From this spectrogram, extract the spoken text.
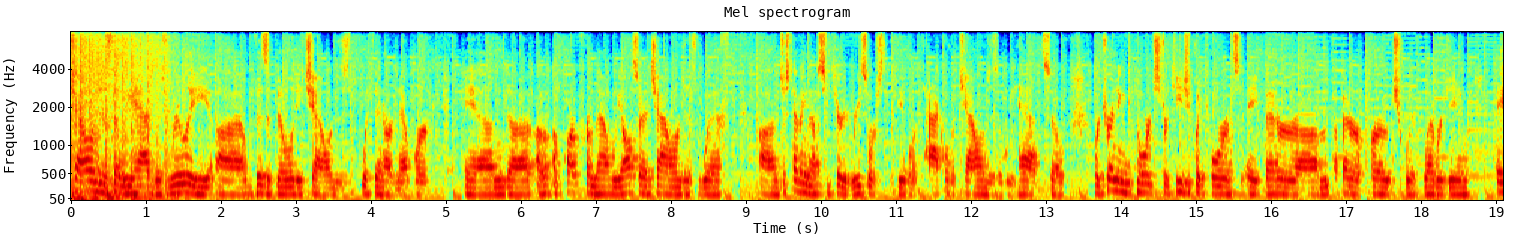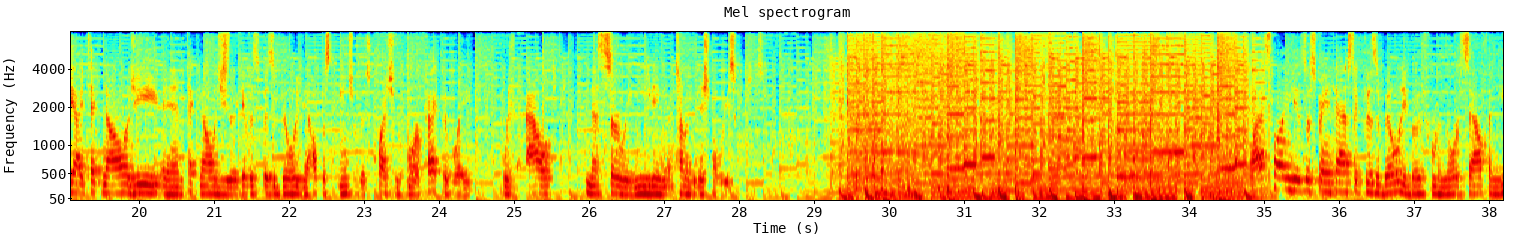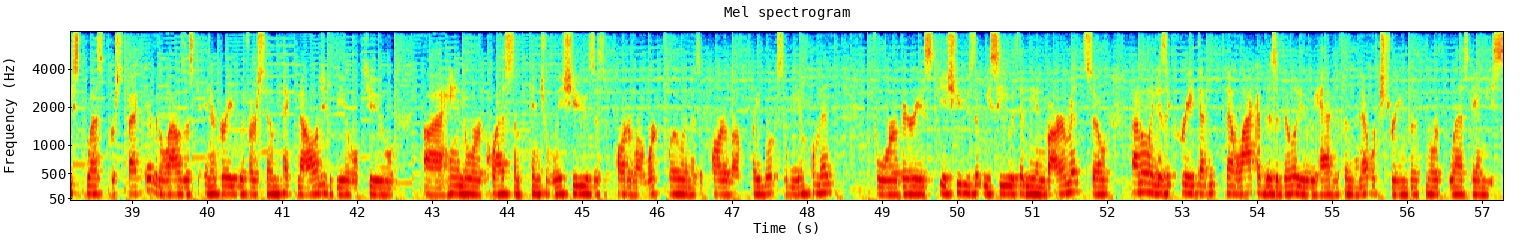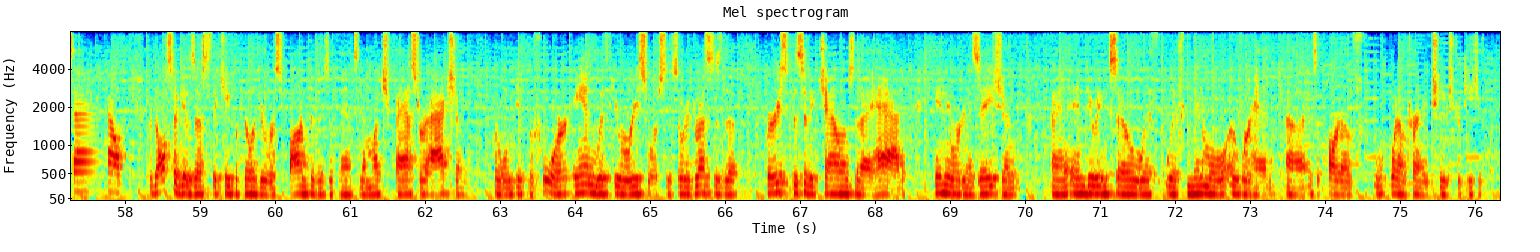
challenges that we had was really uh, visibility challenges within our network. And uh, apart from that, we also had challenges with uh, just having enough security resources to be able to tackle the challenges that we had. So we're trending towards strategically towards a better um, a better approach with leveraging AI technology and technologies that give us visibility to help us answer those questions more effectively without necessarily needing a ton of additional resources. Gives us fantastic visibility both from a north, south, and east west perspective. It allows us to integrate with our SIEM technology to be able to uh, handle requests and potential issues as a part of our workflow and as a part of our playbooks that we implement for various issues that we see within the environment. So not only does it create that, that lack of visibility that we had within the network stream, both northwest and east south, but it also gives us the capability to respond to those events in a much faster action than what we did before and with fewer resources. So it addresses the very specific challenge that I had in the organization and, and doing so with, with minimal overhead uh, as a part of what I'm trying to achieve strategically.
